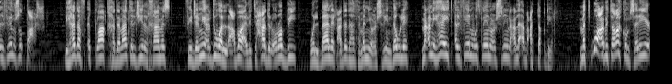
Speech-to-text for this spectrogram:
2016 بهدف إطلاق خدمات الجيل الخامس في جميع دول الأعضاء الاتحاد الأوروبي والبالغ عددها 28 دولة مع نهاية 2022 على أبعد تقدير. متبوعة بتراكم سريع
